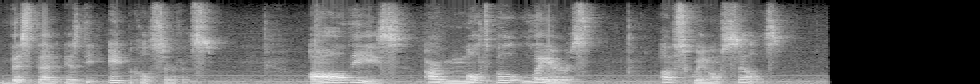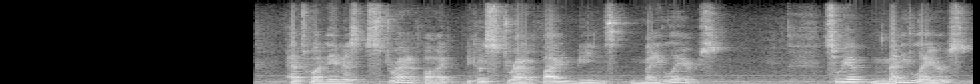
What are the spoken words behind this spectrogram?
this then is the apical surface. All these are multiple layers of squamous cells. Hence the name is stratified, because stratified means many layers. So we have many layers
